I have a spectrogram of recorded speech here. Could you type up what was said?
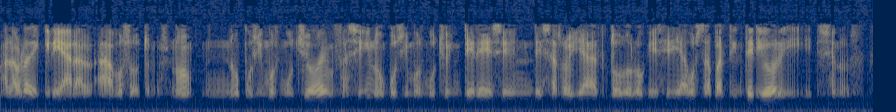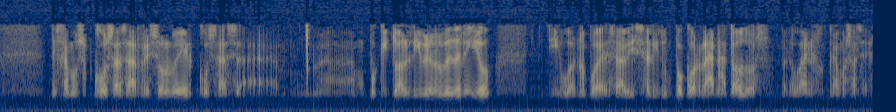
a la hora de crear a, a vosotros, ¿no? No pusimos mucho énfasis, no pusimos mucho interés en desarrollar todo lo que sería vuestra parte interior y se nos dejamos cosas a resolver, cosas a- a un poquito al libre albedrío y bueno, pues habéis salido un poco rana todos, pero bueno, ¿qué vamos a hacer?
